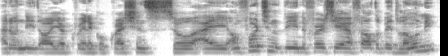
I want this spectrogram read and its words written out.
I don't need all your critical questions. So I, unfortunately, in the first year, I felt a bit lonely.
